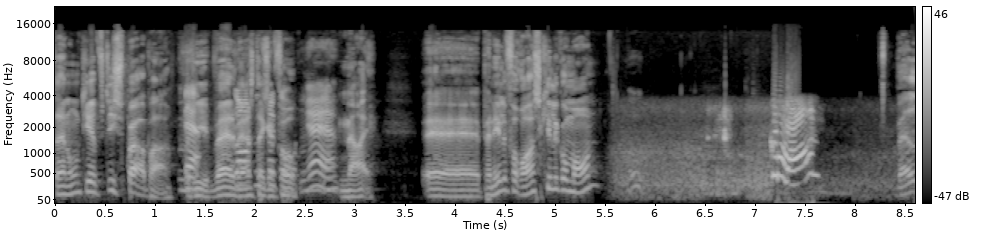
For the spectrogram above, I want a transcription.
der er nogen, de, de spørger bare, fordi Ja. hvad er det værste, jeg kan få? Ja, ja. Nej. Øh, Pernille fra Roskilde, godmorgen. Godmorgen. Hvad,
